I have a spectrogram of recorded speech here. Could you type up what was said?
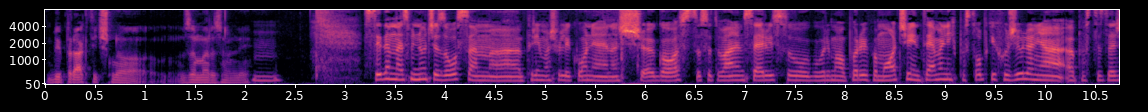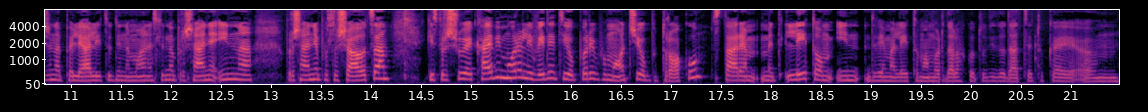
bi praktično zamrznili. Mm. 17 minut čez 8, Primoš Velikonja je naš eh, gost v svetovalnem servisu, govorimo o prvi pomoči in temeljnih postopkih oživljanja, eh, pa ste zdaj že napeljali tudi na moje naslednje vprašanje in na vprašanje poslušalca, ki sprašuje, kaj bi morali vedeti o prvi pomoči ob otroku, starem med letom in dvema letoma. Morda lahko tudi dodate tukaj um,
